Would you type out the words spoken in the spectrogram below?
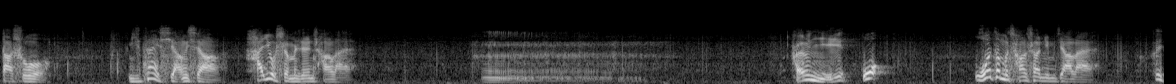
大叔，你再想想，还有什么人常来？嗯，还有你，我我怎么常上你们家来？嘿，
